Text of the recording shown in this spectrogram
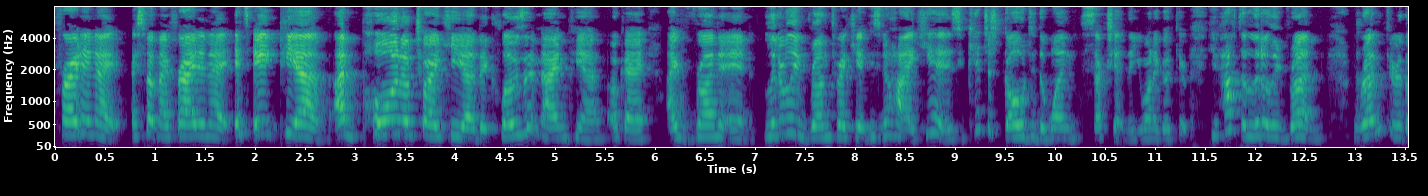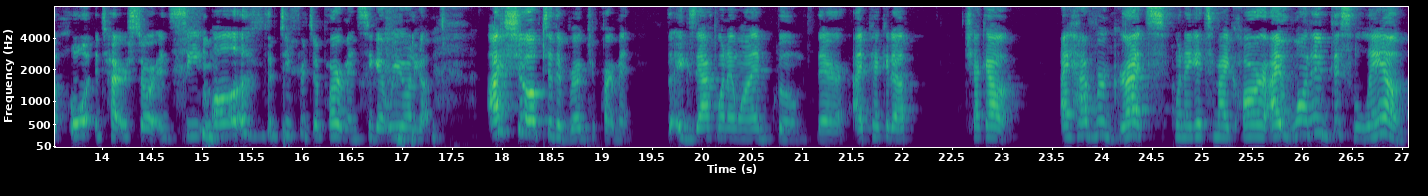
Friday night. I spent my Friday night. It's 8 p.m. I'm pulling up to IKEA. They close at 9 p.m. Okay. I run in, literally run through IKEA because you know how IKEA is. You can't just go to the one section that you want to go through. You have to literally run, run through the whole entire store and see all of the different departments to get where you want to go. I show up to the rug department, the exact one I wanted, boom, there. I pick it up, check out. I have regrets when I get to my car. I wanted this lamp.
